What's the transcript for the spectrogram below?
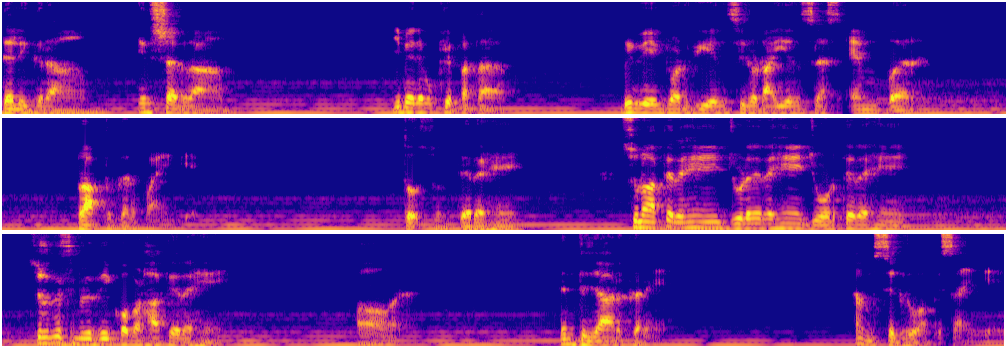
टेलीग्राम इंस्टाग्राम ये मेरे मुख्य पता Vivek dot V N C dot I N slash M पर प्राप्त कर पाएँगे। तो सुनते रहें, सुनाते रहें, जुड़े रहें, जोड़ते रहें श्रुति स्मृति को बढ़ाते रहें और इंतज़ार करें। हम शीघ्र वापस आएँगे।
